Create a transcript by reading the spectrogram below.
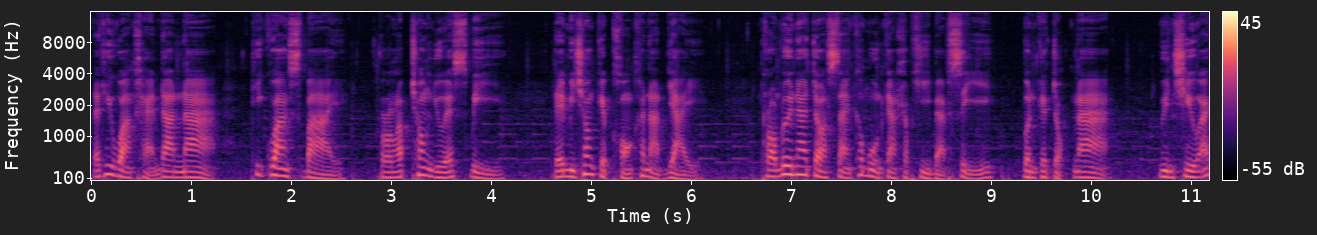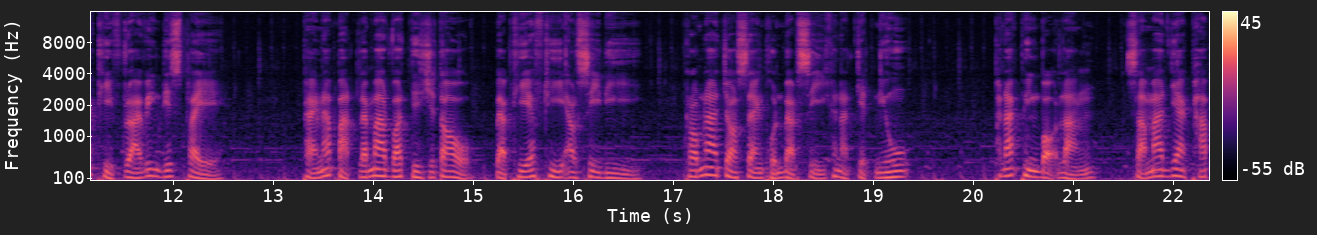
และที่วางแขนด้านหน้า ที่กว้างสบาย รองรับช่อง USB และมีช่องเก็บของขนาดใหญ่ พร้อมด้วยหน้าจอแสดงข้อมูลการขับขี่แบบสี บนกระจกหน้า Windshield Active Driving Display แผงหน้าปัดและมาตรวัดดิจิตอลแบบ TFT LCD พร้อมหน้าจอแสดงผลแบบสีขนาด 7 นิ้ว พนักพิงเบาะหลัง สามารถแยกพับ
